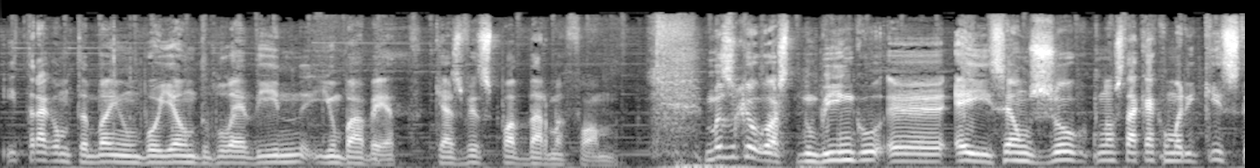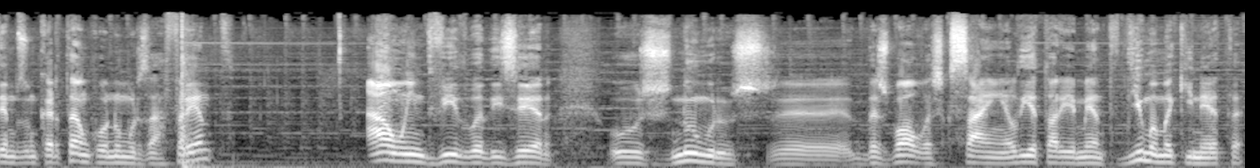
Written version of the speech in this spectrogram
E tragam-me também um boião de Bledine e um babete, que às vezes pode dar-me fome. Mas o que eu gosto no bingo uh, é isso, é um jogo que não está cá com mariquices. Temos um cartão com números à frente, há um indivíduo a dizer os números uh, das bolas que saem aleatoriamente de uma maquineta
